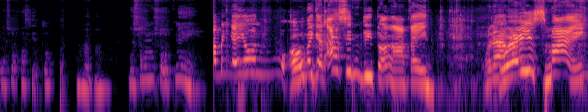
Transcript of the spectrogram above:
Uso kasi to. Mm-mm. Gusto ko yung suot niya eh. Amin ngayon. Oh my God, asin dito ang akin. Wala. Where is mine?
